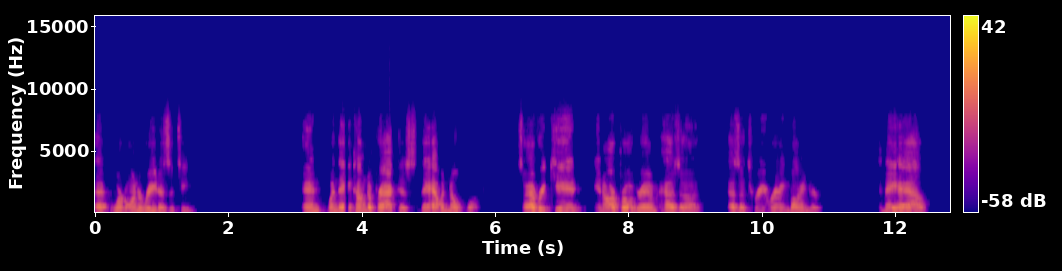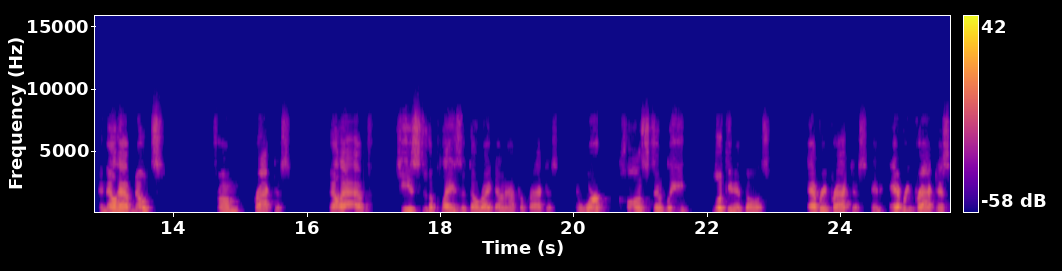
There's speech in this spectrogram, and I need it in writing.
that we're going to read as a team. And when they come to practice, they have a notebook. So every kid in our program has a has a three ring binder. And they have and they'll have notes from practice. They'll have keys to the plays that they'll write down after practice. And we're constantly looking at those every practice. And every practice,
